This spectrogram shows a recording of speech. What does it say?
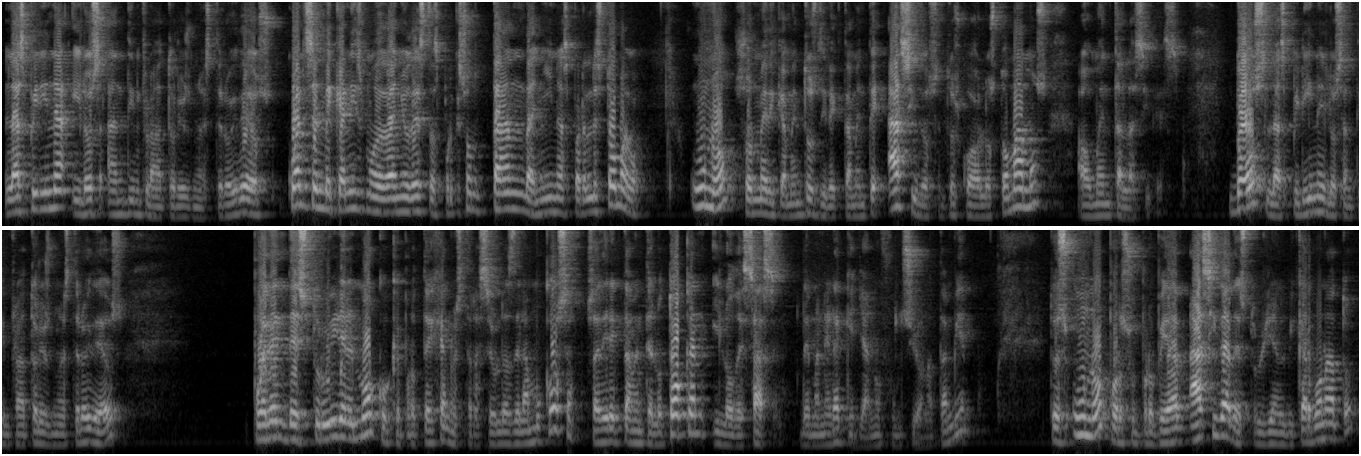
la aspirina y los antiinflamatorios no esteroideos. ¿Cuál es el mecanismo de daño de estas? ¿Por qué son tan dañinas para el estómago? Uno, son medicamentos directamente ácidos, entonces cuando los tomamos aumenta la acidez. Dos, la aspirina y los antiinflamatorios no esteroideos pueden destruir el moco que protege a nuestras células de la mucosa, o sea, directamente lo tocan y lo deshacen, de manera que ya no funciona tan bien. Entonces, uno, por su propiedad ácida, destruyen el bicarbonato,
